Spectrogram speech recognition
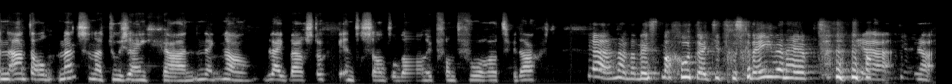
een aantal mensen naartoe zijn gegaan. En denk, nou, blijkbaar is het toch interessanter dan ik van tevoren had gedacht. Ja, nou dan is het maar goed dat je het geschreven hebt. Ja, ja.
